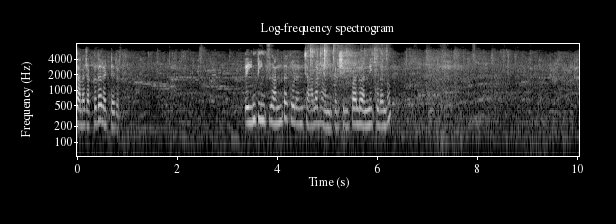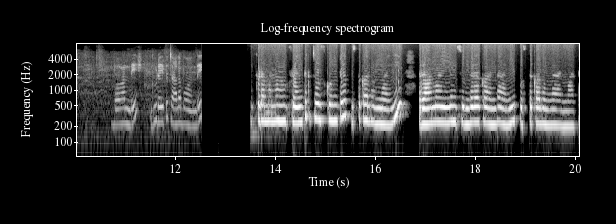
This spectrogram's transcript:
చాలా చక్కగా కట్టారు. పెయింటింగ్స్ అంతా కూడా చాలా బాగుంది. ఇక్కడ శిల్పాలు అన్నీ కూడాను. బాగుంది. గుడి అయితే చాలా బాగుంది. ఇక్కడ మనం ఫ్రంట్కి చూసుకుంటే పుస్తకాలు ఉన్నాయి రామాయణం సుందరకాండ అని పుస్తకాలు ఉన్నాయన్నమాట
